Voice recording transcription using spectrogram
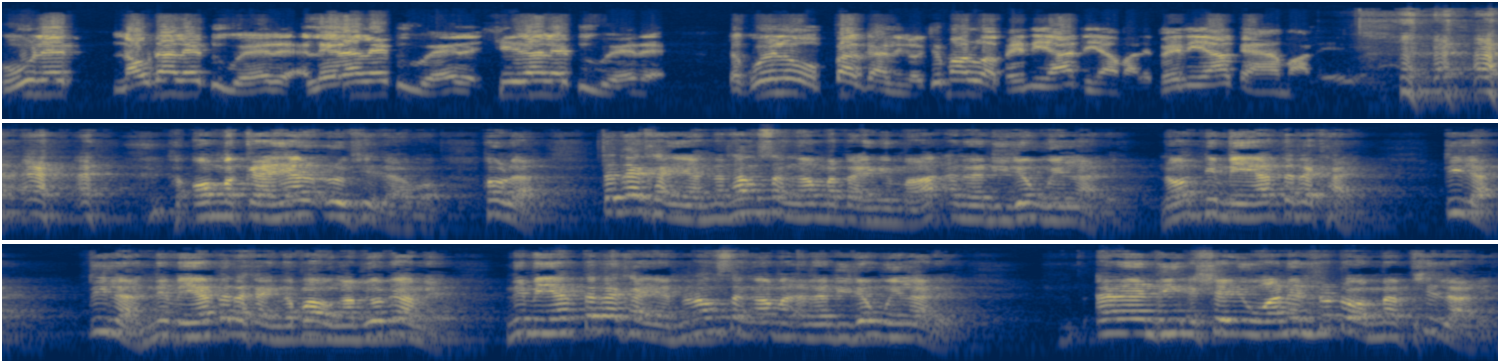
ဘိုးလဲနောက်တန်းလဲတူပဲတဲ့အလဲတန်းလဲတူပဲတဲ့ရှေ့တန်းလဲတူပဲတဲ့ တကွင်းလုံးကိုပတ်ကန်နေတော့ကျမတို့ကဘယ်နေရာနေရမှာလဲဘယ်နေရာကန်ရမှာလဲအော်မကန်ရလို့ဖြစ်တာပေါ့ဟုတ်လားတက်တက်ခိုင်က2015မတိုင်ခင်မှာ NLD ထဲဝင်လာတယ်နော်တင်မယာတက်တက်ခိုင်တိလားတိလားနေမယာတက်တက်ခိုင်ငပေါ့ငါပြောပြမယ်နေမယာတက်တက်ခိုင်က2015မှာ NLD ထဲဝင်လာတယ် NLD အရှိန်အဝါနဲ့လွှတ်တော်အမတ်ဖြစ်လာတယ်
